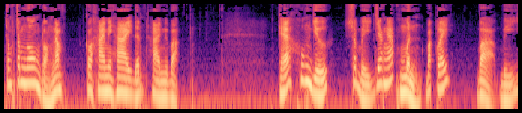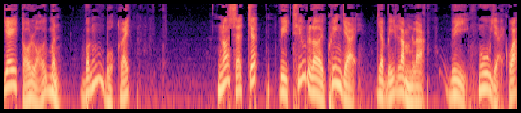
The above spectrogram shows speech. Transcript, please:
trong trăm ngôn đoạn 5, câu 22 đến 23. Kẻ hung dữ sẽ bị gian ác mình bắt lấy và bị dây tội lỗi mình vấn buộc lấy. Nó sẽ chết vì thiếu lời khuyên dạy và bị lầm lạc vì ngu dại quá.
